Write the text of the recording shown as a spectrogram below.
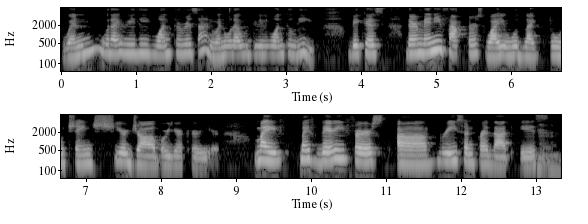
when would i really want to resign? When would i would really want to leave? Because there are many factors why you would like to change your job or your career my my very first uh, reason for that is Mm.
